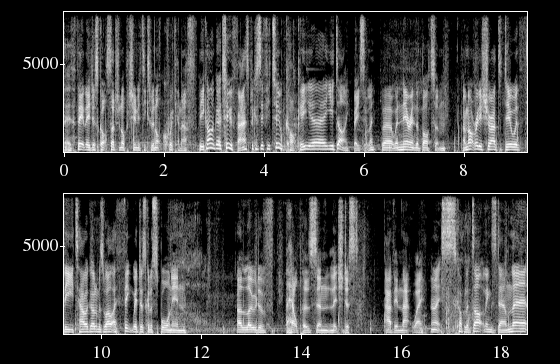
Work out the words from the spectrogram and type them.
I think they just got such an opportunity because we're not quick enough. But you can't go too fast because if you're too cocky, uh, you die, basically. But we're nearing the bottom. I'm not really sure how to deal with the tower golem as well. I think we're just going to spawn in a load of helpers and literally just have him that way. Nice, a couple of darklings down there.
